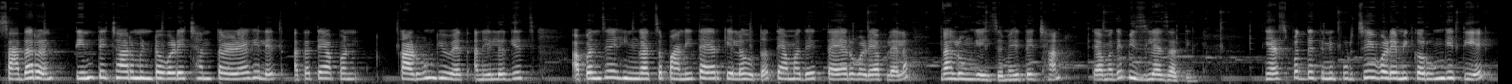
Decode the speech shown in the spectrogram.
साधारण तीन ते चार मिनटं वडे छान तळल्या गेलेत. आता ते आपण काढून घेऊयात आणि लगेच आपण जे हिंगाचं पाणी तयार केलं होतं त्यामध्ये तयार वडे आपल्याला घालून घ्यायचे. म्हणजे ते छान त्यामध्ये भिजल्या जातील. ह्याच पद्धतीने पुढचेही वडे मी करून घेते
